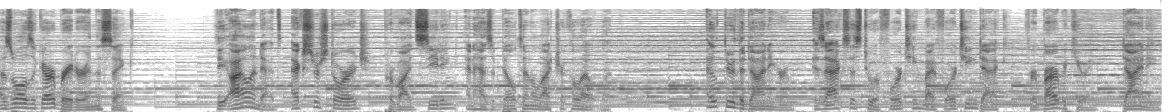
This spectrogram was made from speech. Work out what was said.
as well as a garburator in the sink. The island adds extra storage, provides seating, and has a built in electrical outlet. Out through the dining room is access to a 14 by 14 deck for barbecuing, dining,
